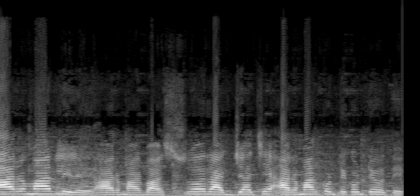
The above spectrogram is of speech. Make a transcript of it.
आरमार लिहिले. आरमार बा स्वराज्याचे आरमार कोणते कोणते होते?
